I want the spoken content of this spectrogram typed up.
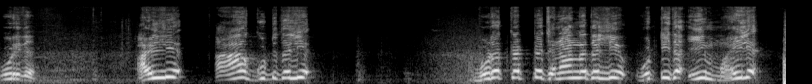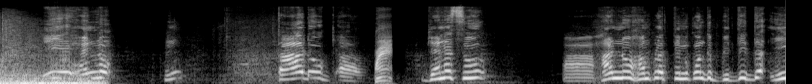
ಊರಿದೆ. ಅಲ್ಲಿ ಆ ಗುಡ್ಡದಲ್ಲಿ ಬುಡಕಟ್ಟು ಜನಾಂಗದಲ್ಲಿ ಹುಟ್ಟಿದ ಈ ಮಹಿಳೆ, ಈ ಹೆಣ್ಣು ಕಾಡು ಗೆಣಸು ಹಣ್ಣು ಹಂಪಲ ತಿನ್ಕೊಂತ ಬಿದ್ದಿದ್ದ ಈ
